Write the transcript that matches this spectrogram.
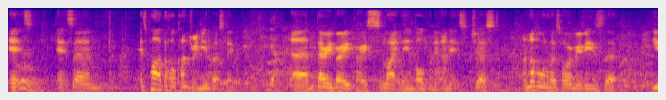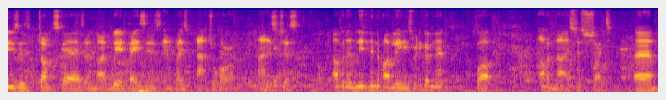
It's Ooh. it's um it's part of the whole Conjuring universe thing. Yeah. Um, very very very slightly involved in it, and it's just another one of those horror movies that uses jump scares and like weird faces and plays actual horror, and it's Yeah. just other than Lin- Linda Cardellini's really good in it, but other than that, it's just shite. Um,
